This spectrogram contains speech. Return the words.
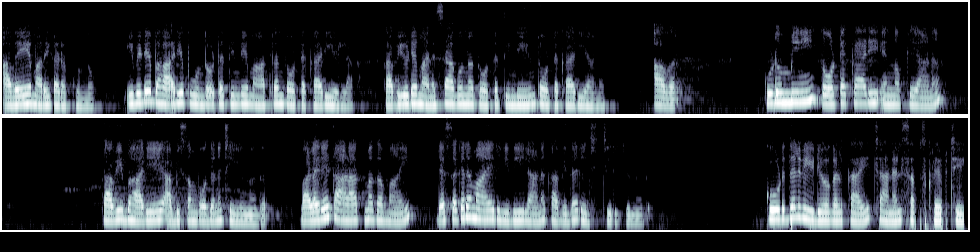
അവയെ മറികടക്കുന്നു. ഇവിടെ ഭാര്യ പൂന്തോട്ടത്തിന്റെ മാത്രം തോട്ടക്കാരിയല്ല കവിയുടെ മനസ്സാകുന്ന തോട്ടത്തിന്റെയും തോട്ടക്കാരിയാണ് അവർ. കുടുംബിനി തോട്ടക്കാരി എന്നൊക്കെയാണ് കവി ഭാര്യയെ അഭിസംബോധന ചെയ്യുന്നത്. വളരെ താളാത്മകമായി രസകരമായ രീതിയിലാണ് കവിത രചിച്ചിരിക്കുന്നത്. കൂടുതൽ വീഡിയോകൾക്കായി ചാനൽ സബ്സ്ക്രൈബ് ചെയ്യുക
